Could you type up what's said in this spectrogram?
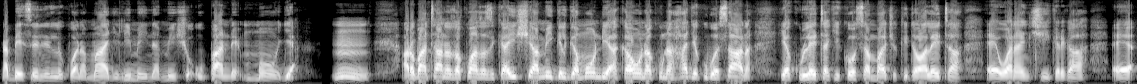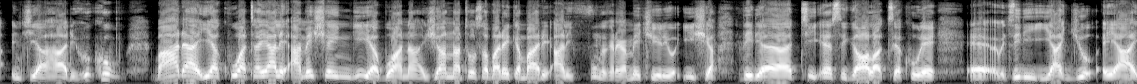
na beseni lilikuwa na maji limeinamishwa upande mmoja. Mm. 45 za kwanza zikaisha, Miguel Gamondi akaona kuna haja kubwa sana ya kuleta kikosi ambacho kitawaleta eh, wananchi katika eh, nchi ya ahadi, huku baada ya kuwa tayari ameshaingia bwana Jean Natosa Bareke ambaye alifunga katika mechi iliyoisha dhidi ya TS Galaxy ya kule eh, dhidi ya, jo, ya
